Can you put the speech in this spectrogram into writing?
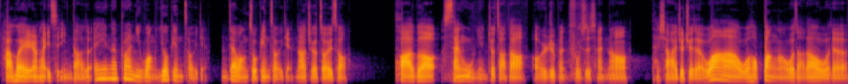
他会让他一直引导说：“哎，那不然你往右边走一点，你再往左边走一点，然后就走一走，花不到三五年就找到哦日本富士山。然后他小孩就觉得哇，我好棒哦，我找到我的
